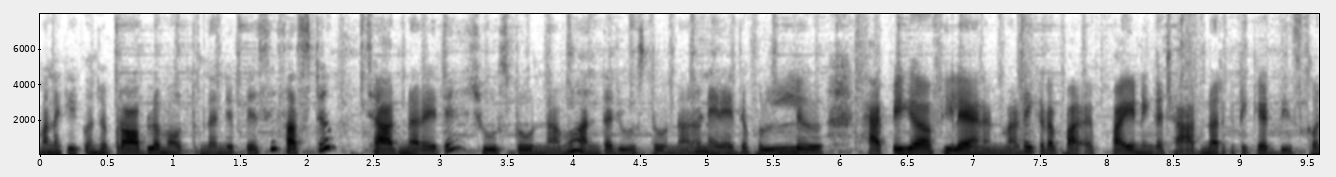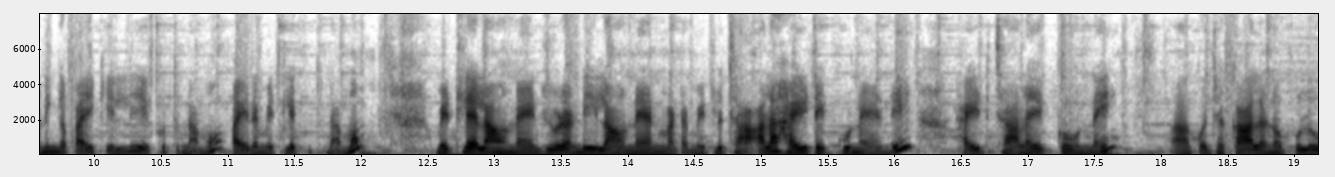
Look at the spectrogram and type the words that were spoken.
మనకి కొంచెం ప్రాబ్లం అవుతుందని చెప్పేసి ఫస్ట్ చార్మినార్ అయితే చూస్తూ ఉన్నాము. అంతా చూస్తూ ఉన్నాను. నేనైతే ఫుల్ హ్యాపీగా ఫీల్ అయ్యాను అనమాట ఇక్కడ ప- పైన ఇంకా చార్మినార్కి టికెట్ తీసుకొని ఇంకా పైకి వెళ్ళి ఎక్కుతున్నాము. పైన మెట్లు ఎక్కుతున్నాము. మెట్లు ఎలా ఉన్నాయండి చూడండి. ఇలా ఉన్నాయన్నమాట మెట్లు. చాలా హైట్ ఎక్కువ ఉన్నాయండి. హైట్ చాలా ఎక్కువ ఉన్నాయి. కొంచెం కాళ్ళ నొప్పులు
